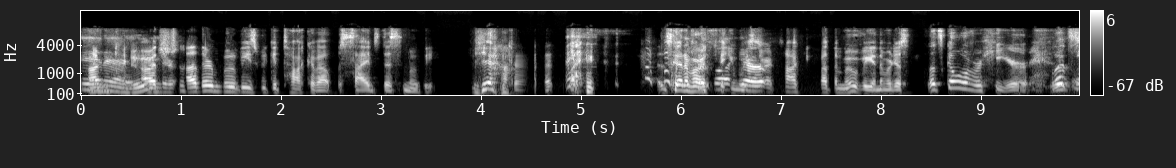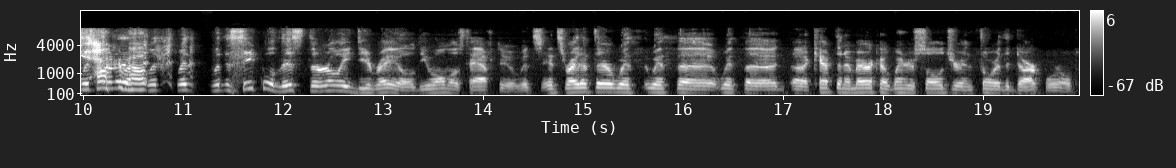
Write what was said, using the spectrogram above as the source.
uncaged? Are there other movies we could talk about besides this movie? Yeah. Like, it's kind of our Well, thing. We yeah. start talking about the movie, and then we're just let's go over here. Let's with, talk with- about- with, with with the sequel this thoroughly derailed. You almost have to. It's it's right up there with with uh, with uh, uh, Captain America: Winter Soldier and Thor: The Dark World.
